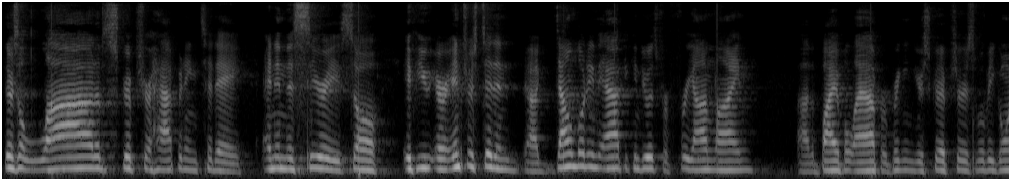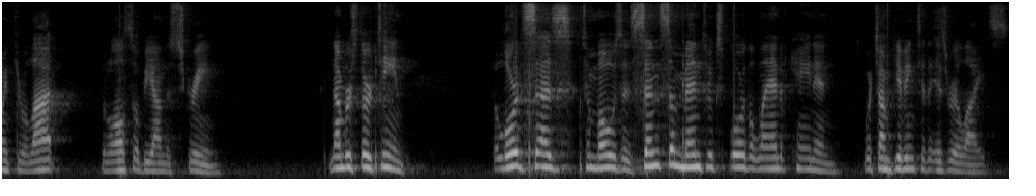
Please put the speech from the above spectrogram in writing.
There's a lot of scripture happening today and in this series. So if you are interested in uh, downloading the app, you can do it for free online, uh, the Bible app, or bringing your scriptures. We'll be going through a lot, it'll also be on the screen. Numbers 13. The Lord says to Moses, Send some men to explore the land of Canaan. which I'm giving to the Israelites.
